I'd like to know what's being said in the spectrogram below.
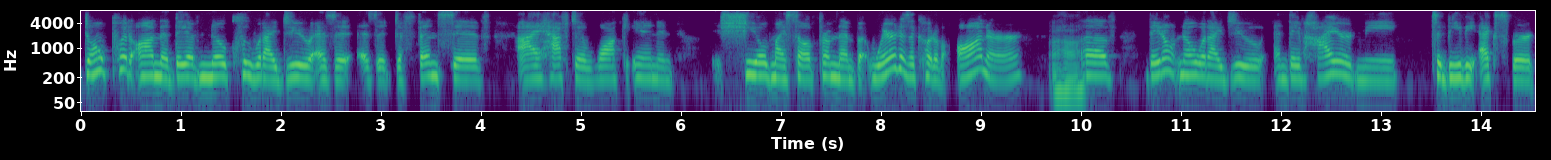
Don't put on that they have no clue what I do as a as a defensive. I have to walk in and shield myself from them, but where does a code of honor uh-huh. of they don't know what I do and they've hired me to be the expert.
